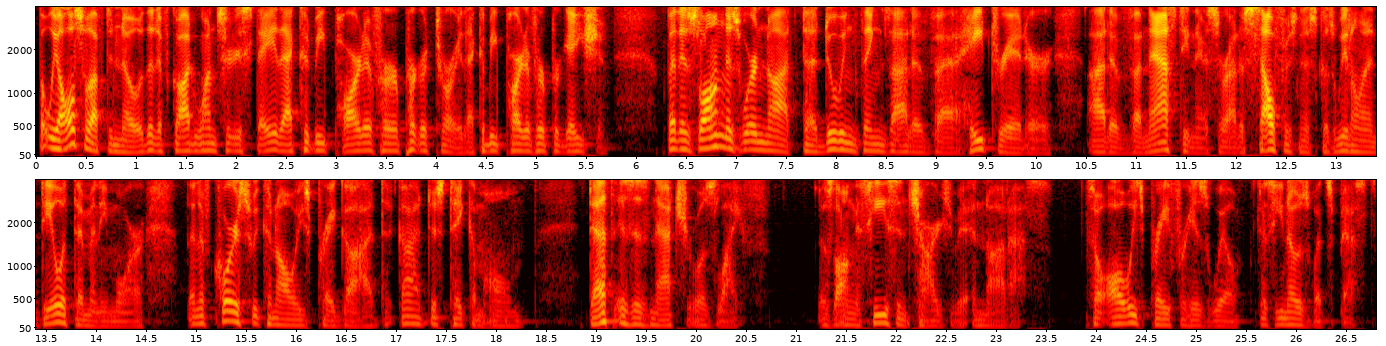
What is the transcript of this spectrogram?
But we also have to know that if God wants her to stay, that could be part of her purgatory. That could be part of her purgation. But as long as we're not uh, doing things out of uh, hatred or out of uh, nastiness or out of selfishness because we don't want to deal with them anymore, then of course we can always pray God, God, just take them home. Death is as natural as life, as long as he's in charge of it and not us. So always pray for his will because he knows what's best.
